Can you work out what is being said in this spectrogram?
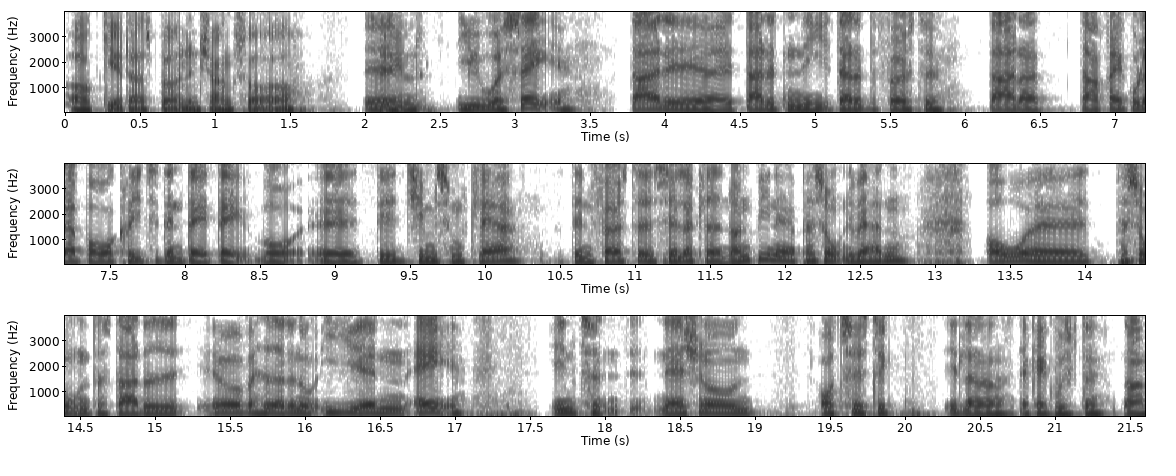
og giver deres børn en chance for at tale? Øh, I USA, der er det, der er det, den, der er det, det første. Der er der der er regulær borgerkrig til den dag i dag, hvor øh, det er Jim Sinclair, den første selverklærede non-binære person i verden, og øh, personen, der startede, øh, hvad hedder det nu, INA, International Autistic, et eller andet, jeg kan ikke huske det. Nå,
